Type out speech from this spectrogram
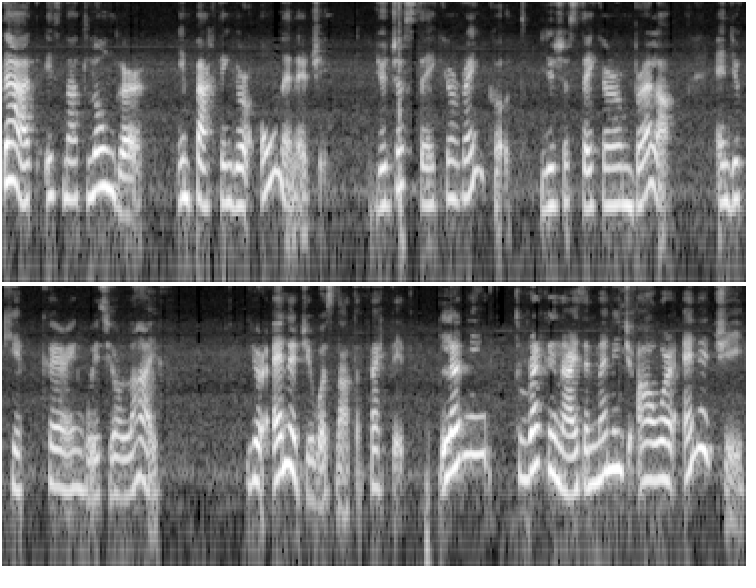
that is not longer impacting your own energy. You just take your raincoat, you just take your umbrella, and you keep carrying with your life. Your energy was not affected. Learning to recognize and manage our energy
